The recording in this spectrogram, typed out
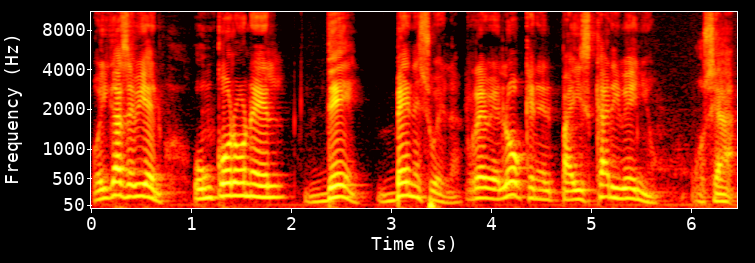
Óigase bien, un coronel de Venezuela reveló que en el país caribeño, o sea,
